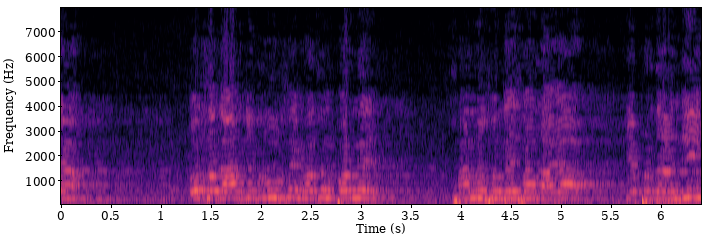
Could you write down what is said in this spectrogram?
ਕੀਤੀਆਂ ਉਹ ਸਰਦਾਰ ਜਗਰੂਪ ਸਿੰਘ ਹਸਨਪੁਰ ਨੇ ਸਾਨੂੰ ਸੰਦੇਸ਼ਾ ਲਾਇਆ ਕਿ ਪ੍ਰਧਾਨ ਜੀ,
